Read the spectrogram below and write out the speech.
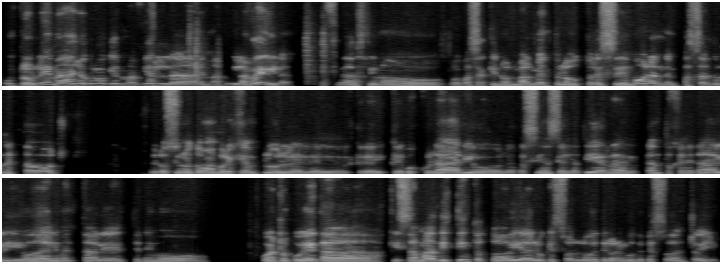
un, problema, ¿eh? yo creo que es más bien la, es más bien la regla. O sea, si uno, lo que pasa es que normalmente los autores se demoran en pasar de un estado a otro. Pero si uno toma, por ejemplo, el, el, el crepusculario, la residencia en la tierra, el canto general y odas elementales, tenemos cuatro poetas quizá más distintos todavía de lo que son los heterónimos de Pessoa entre ellos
